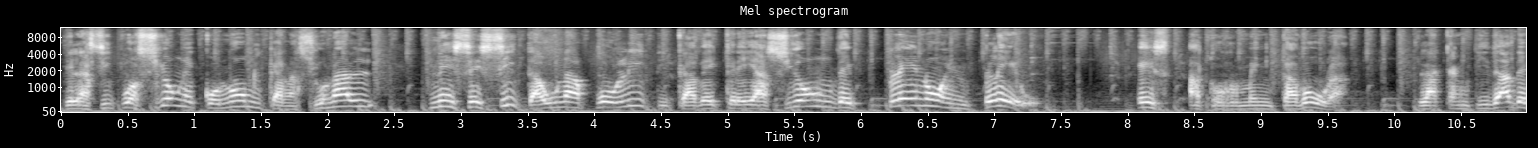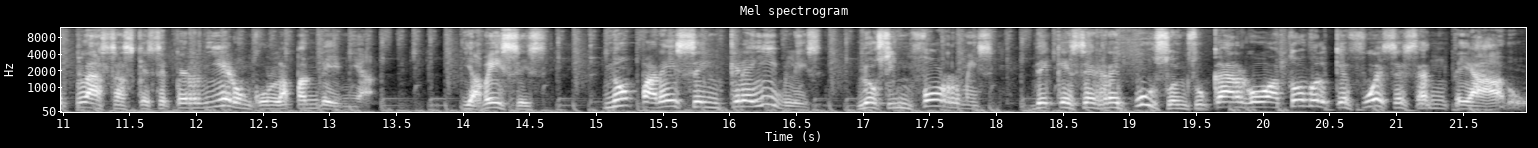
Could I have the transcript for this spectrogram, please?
que la situación económica nacional necesita una política de creación de pleno empleo. Es atormentadora la cantidad de plazas que se perdieron con la pandemia. Y a veces no parecen creíbles los informes de que se repuso en su cargo a todo el que fuese santeado.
